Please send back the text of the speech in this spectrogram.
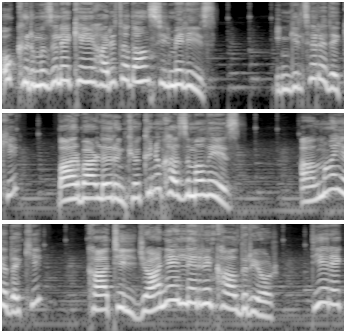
o kırmızı lekeyi haritadan silmeliyiz. İngiltere'deki, barbarların kökünü kazımalıyız. Almanya'daki, katil cani ellerini kaldırıyor diyerek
